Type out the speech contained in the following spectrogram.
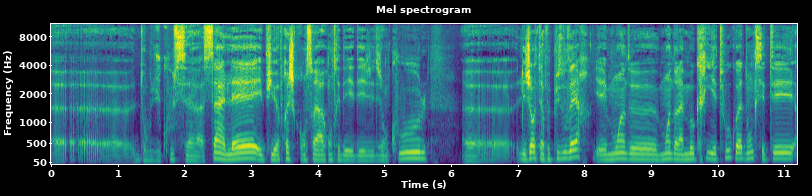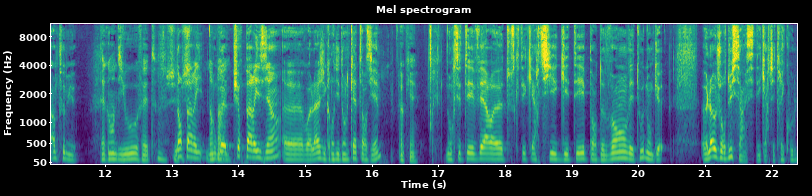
euh, donc du coup, ça, ça allait. Et puis après, je commençais à rencontrer des, des, des gens cool. Euh, les gens étaient un peu plus ouverts. Il y avait moins de moins dans la moquerie et tout, quoi. Donc c'était un peu mieux. T'as grandi où, au fait Je- Dans je- Paris. Dans donc, Paris. ouais, pur parisien. Euh, voilà, j'ai grandi dans le 14e. Ok. Donc c'était vers euh, tout ce qui était quartier Gaîté, Porte de Vanves et tout. Donc euh, là aujourd'hui, c'est des quartiers très cool.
